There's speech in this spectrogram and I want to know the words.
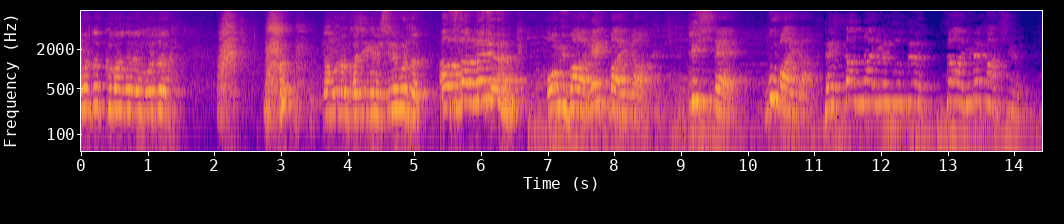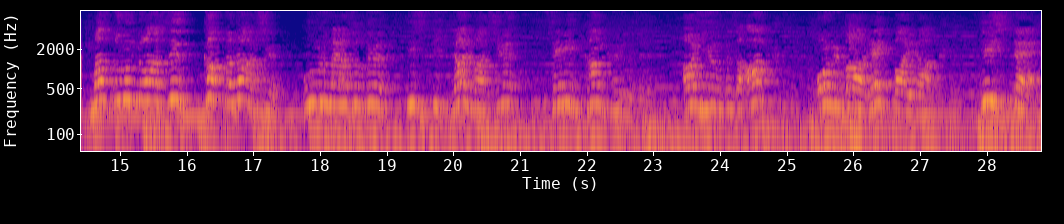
Vurduk kumandanım vurduk. Gavurun koca gemisini vurduk. Aslanlarım! O mübarek bayrak. İşte bu bayrak. Destanlar yazıldı zalime karşı. Mazlumun duası kapladı arşı. Uğruna yazıldı İstiklal Marşı. Zemin kan kırmızı. Ay yıldızı ak. O mübarek bayrak. İşte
